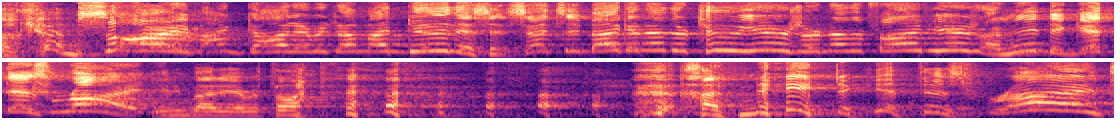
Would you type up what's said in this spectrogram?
okay, I'm sorry, my God, every time I do this, it sets it back another two years or another five years. I need to get this right. Anybody ever thought that? I need to get this right.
